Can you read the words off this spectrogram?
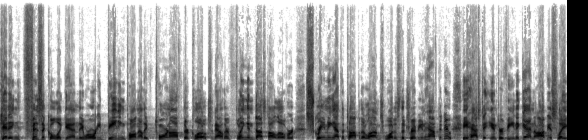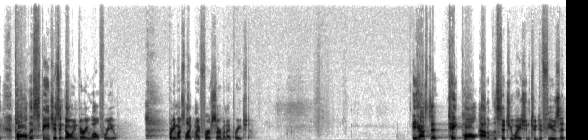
getting physical again, they were already beating Paul. Now they've torn off their cloaks, and now they're flinging dust all over, screaming at the top of their lungs. What does the tribune have to do? He has to intervene again. Obviously, Paul, this speech isn't going very well for you. Pretty much like my first sermon I preached. He has to take Paul out of the situation to diffuse it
